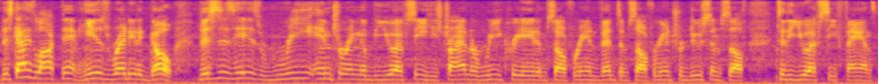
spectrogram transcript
This guy's locked in. He is ready to go. This is his re-entering of the UFC. He's trying to recreate himself, reinvent himself, reintroduce himself to the UFC fans.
